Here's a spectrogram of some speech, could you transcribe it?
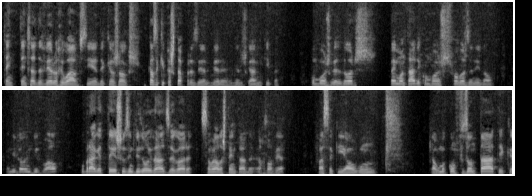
Tenho, tenho estado a ver o Rio Ave se é daqueles jogos, aquelas equipas que dá prazer ver, ver jogar, uma equipa com bons jogadores, bem montada e com bons valores a nível a nível individual. O Braga tem as suas individualidades, agora são elas estado a resolver. Faço aqui algum, alguma confusão tática,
